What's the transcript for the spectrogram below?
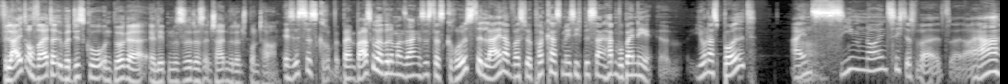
Vielleicht auch weiter über Disco- und Burger-Erlebnisse. Das entscheiden wir dann spontan. Es ist das, beim Basketball würde man sagen, es ist das größte Line-Up, was wir podcastmäßig bislang hatten. Wobei, nee, äh, Jonas Bold, 1,97, das war, äh, ja,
